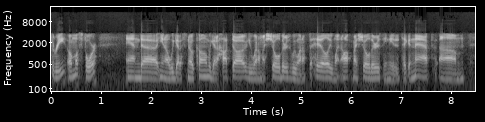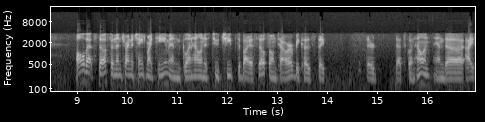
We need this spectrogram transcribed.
three, almost four. And uh, you know, we got a snow cone, we got a hot dog. He went on my shoulders. We went up the hill. He went off my shoulders. He needed to take a nap. Um, all that stuff, and then trying to change my team. And Glen Helen is too cheap to buy a cell phone tower because they they're that's Glen Helen, and uh, I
